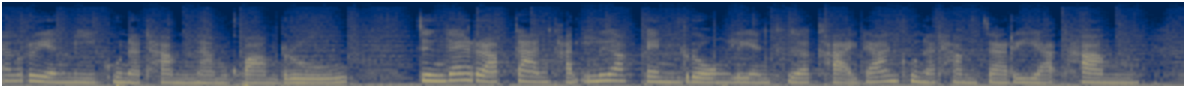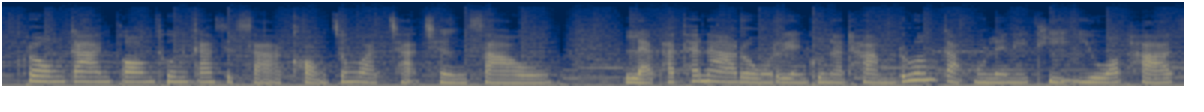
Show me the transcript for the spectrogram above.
นักเรียนมีคุณธรรมนำความรู้ จึงได้รับการคัดเลือกเป็นโรงเรียนเครือข่ายด้านคุณธรรมจริยธรรม โครงการกองทุนการศึกษาของจังหวัดฉะเชิงเซาและพัฒนาโรงเรียนคุณธรรมร่วมกับมูลนิธิยุวพัฒน์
